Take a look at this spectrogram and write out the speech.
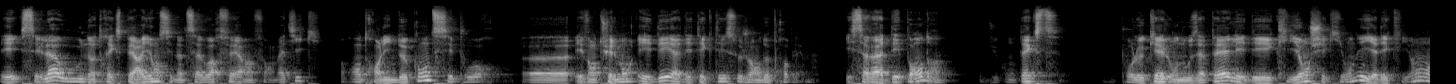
Et c'est là où notre expérience et notre savoir-faire informatique rentrent en ligne de compte, c'est pour euh, éventuellement aider à détecter ce genre de problème. Et ça va dépendre du contexte pour lequel on nous appelle et des clients chez qui on est. Il y a des clients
